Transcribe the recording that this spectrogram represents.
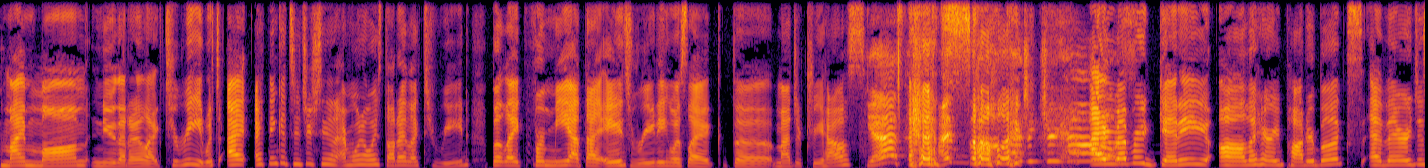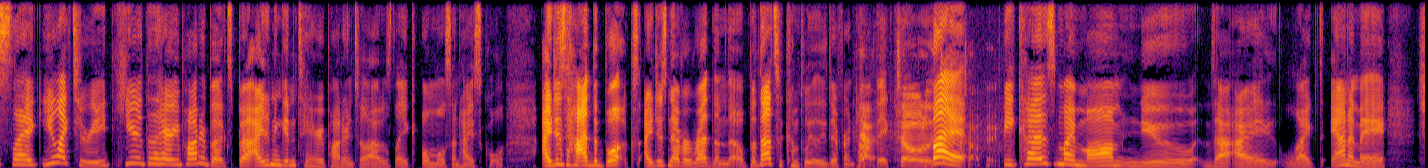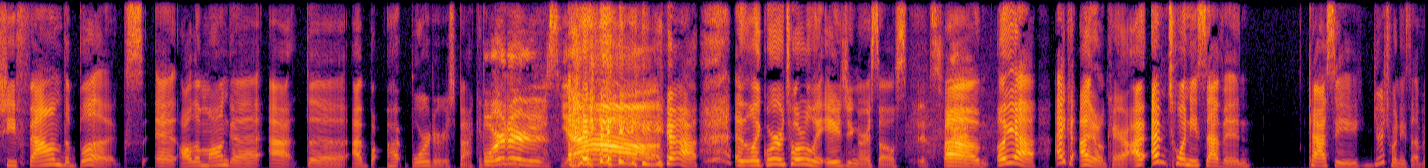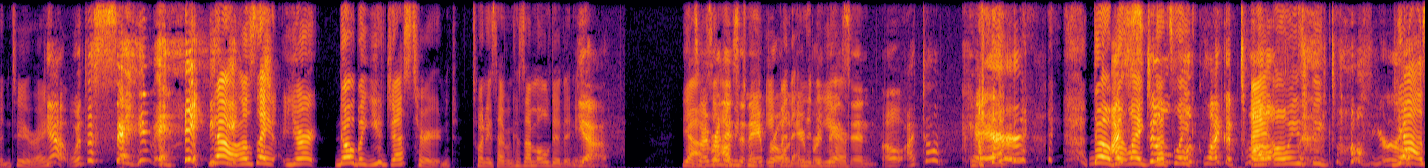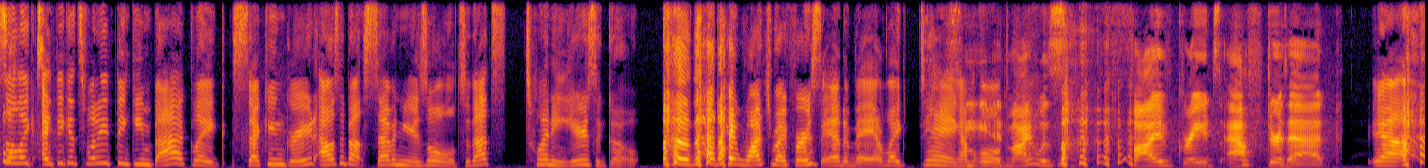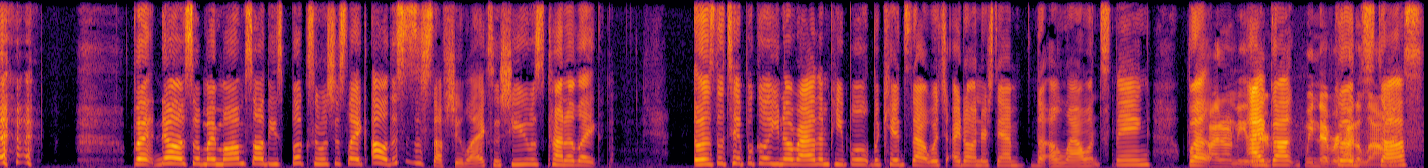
my mom knew that I liked to read, which I, I think it's interesting that everyone always thought I liked to read. But like for me at that age, reading was like the Magic Treehouse. Yes, And I so, love like, Magic Treehouse. I remember getting all the Harry Potter books, and they were just like, "You like to read? Here are the Harry Potter books." But I didn't get into Harry Potter until I was like almost in high school. I just had the books. I just never read them though. But that's a completely different Yeah, topic totally But- different topic. because my mom knew that I liked anime, she found the books and all the manga at the at, at Borders back in the day. Borders, yeah, yeah, and like we're totally aging ourselves. it's fine. Um, oh yeah, I, I don't care. I, I'm 27. Cassie, you're 27 too, right? yeah, we're the same age. No, I was like, you're no, but you just turned 27 because I'm older than you. yeah. yeah. so my so birthday's in April, by and the your end of the year. in. Oh, I don't care. No, but I like that's like look like a I twelve. always think twelve year old. Yeah, so like I think it's funny thinking back, like second grade, I was about seven years old, so that's twenty years ago that I watched my first anime. I'm like, dang, I'm old. mine was five grades after that. yeah. but no, so my mom saw these books and was just like, oh, this is the stuff she likes, and she was kind of like. It was the typical, you know, rather than people, the kids that, which I don't understand the allowance thing, but I don't either. I got we never had allowance. stuff.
